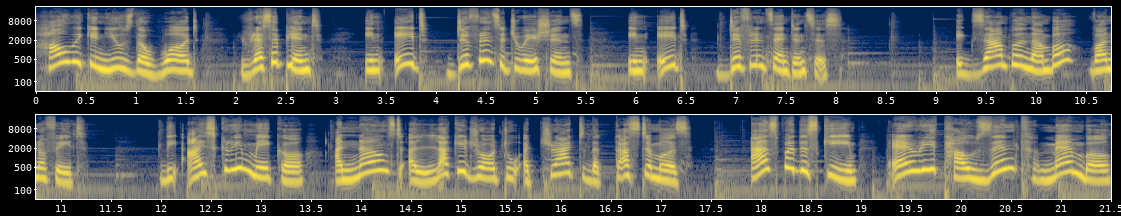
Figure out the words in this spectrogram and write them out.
how we can use the word recipient in eight different situations in eight different sentences. Example number 1 of 8. The ice cream maker announced a lucky draw to attract the customers. As per the scheme, every thousandth member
